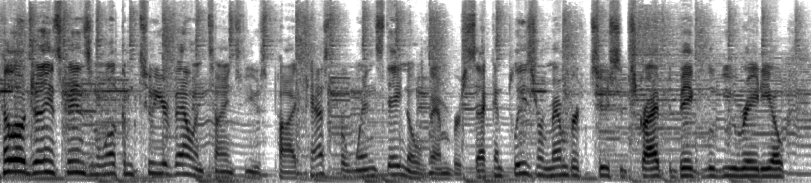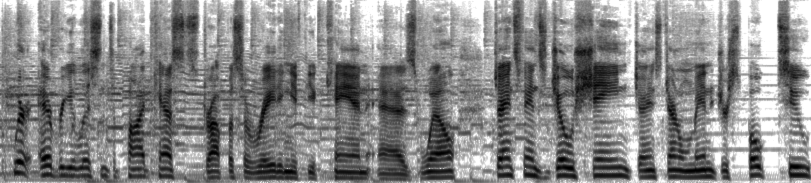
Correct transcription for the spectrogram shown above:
Hello, Giants fans, and welcome to your Valentine's Views podcast for Wednesday, November 2nd. Please remember to subscribe to Big Blue View Radio wherever you listen to podcasts. Drop us a rating if you can as well. Giants fans, Joe Schoen, Giants general manager, spoke to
